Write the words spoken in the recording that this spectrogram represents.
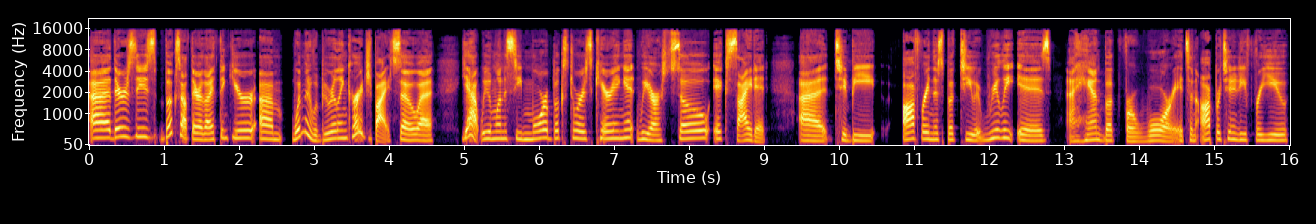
uh, there's these books out there that I think your um, women would be really encouraged by. So, uh, yeah, we want to see more bookstores carrying it. We are so excited uh, to be offering this book to you. It really is a handbook for war. It's an opportunity for you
